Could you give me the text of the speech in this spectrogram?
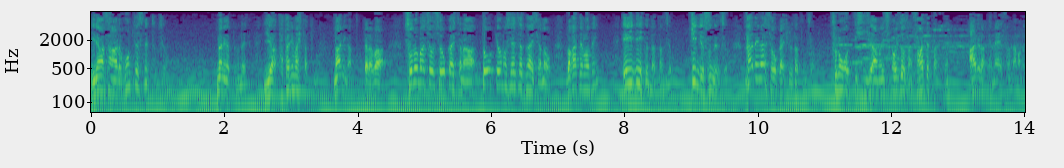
稲川さんあれ本当ですねって言うんですよ。何があったのね。いやたたりましたって。何がって言ったらばその場所を紹介したのは東京の制作会社の若手のね AD 君だったんですよ。近所に住んでるんですよ。彼が紹介してくれたんですよ。その石あの石のお地蔵さん触ってったんですね。あるわけないそんなもの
